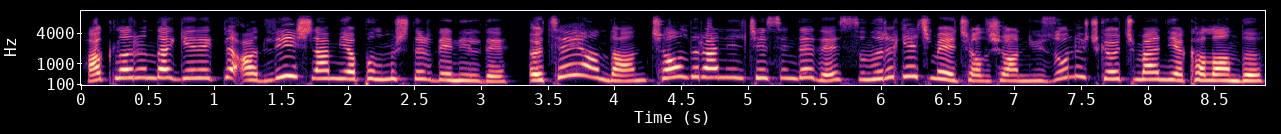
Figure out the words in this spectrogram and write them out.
haklarında gerekli adli işlem yapılmıştır denildi. Öte yandan Çaldıran ilçesinde de sınırı geçmeye çalışan 113 göçmen yakalandı.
